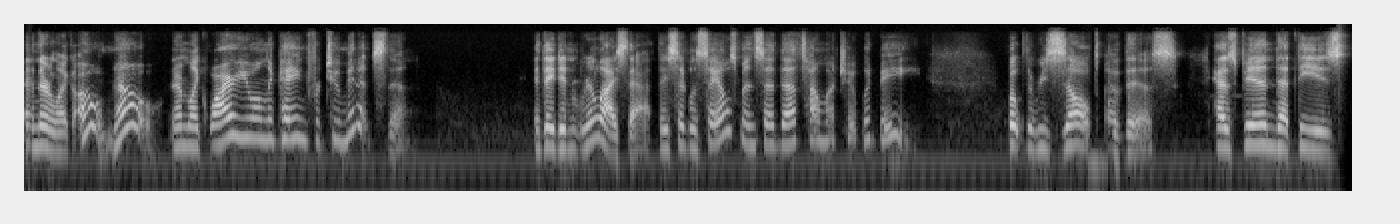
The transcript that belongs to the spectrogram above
And they're like, oh, no. And I'm like, why are you only paying for two minutes then? And they didn't realize that. They said, well, salesman said that's how much it would be. But the result of this has been that these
